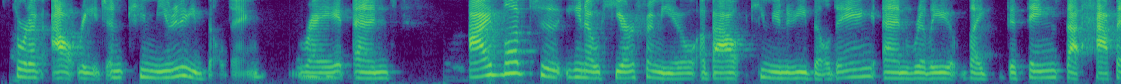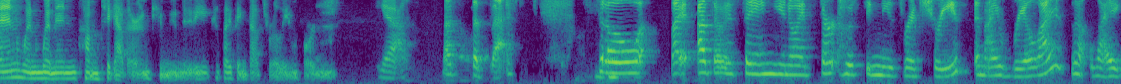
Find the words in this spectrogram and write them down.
sort of outreach and community building, mm-hmm. right? Mm-hmm. And I'd love to, you know, hear from you about community building and really like the things that happen when women come together in community because I think that's really important. Yes, that's the best. Mm-hmm. So, I, as I was saying, you know, I'd start hosting these retreats and I realized that like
